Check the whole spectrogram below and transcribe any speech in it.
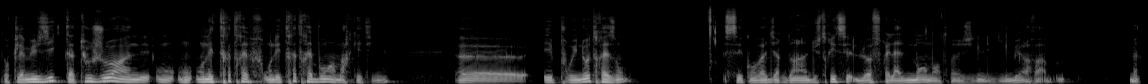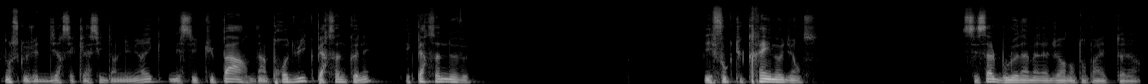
Donc la musique, as toujours on, est très, très, on est très très bon en marketing. Euh, et pour une autre raison, c'est qu'on va dire que dans l'industrie, c'est l'offre et la demande, entre guillemets. Enfin, maintenant, ce que je vais te dire, c'est classique dans le numérique, mais si tu pars d'un produit que personne connaît et que personne ne veut, il faut que tu crées une audience c'est ça le boulot d'un manager dont on parlait tout à l'heure.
